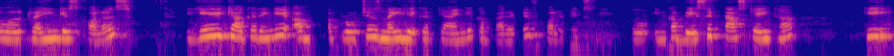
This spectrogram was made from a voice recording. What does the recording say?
रहेंगे स्कॉलर्स ये क्या करेंगे? अब अप्रोचेज नई लेकर के आएँगे कंपैरेटिव पॉलिटिक्स में। तो इनका बेसिक टास्क यही था कि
